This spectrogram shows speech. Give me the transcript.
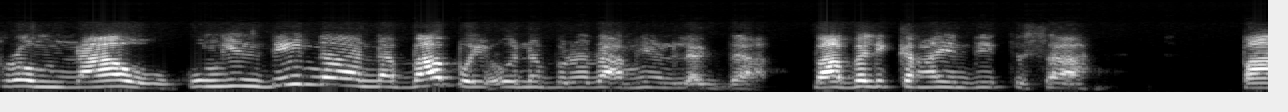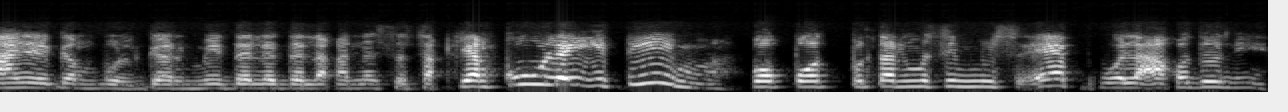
from now, kung hindi na nababoy o nabrarang yung lagda, babalik ka ngayon dito sa pahayagang bulgar, may dala-dala ka ng sasakyan, kulay itim. Popot-putan mo si Miss F. Wala ako doon eh.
